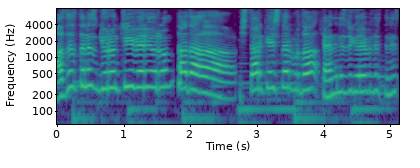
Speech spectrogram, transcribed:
Hazırsanız görüntüyü veriyorum. Tada! İşte arkadaşlar burada kendinizi görebilirsiniz.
